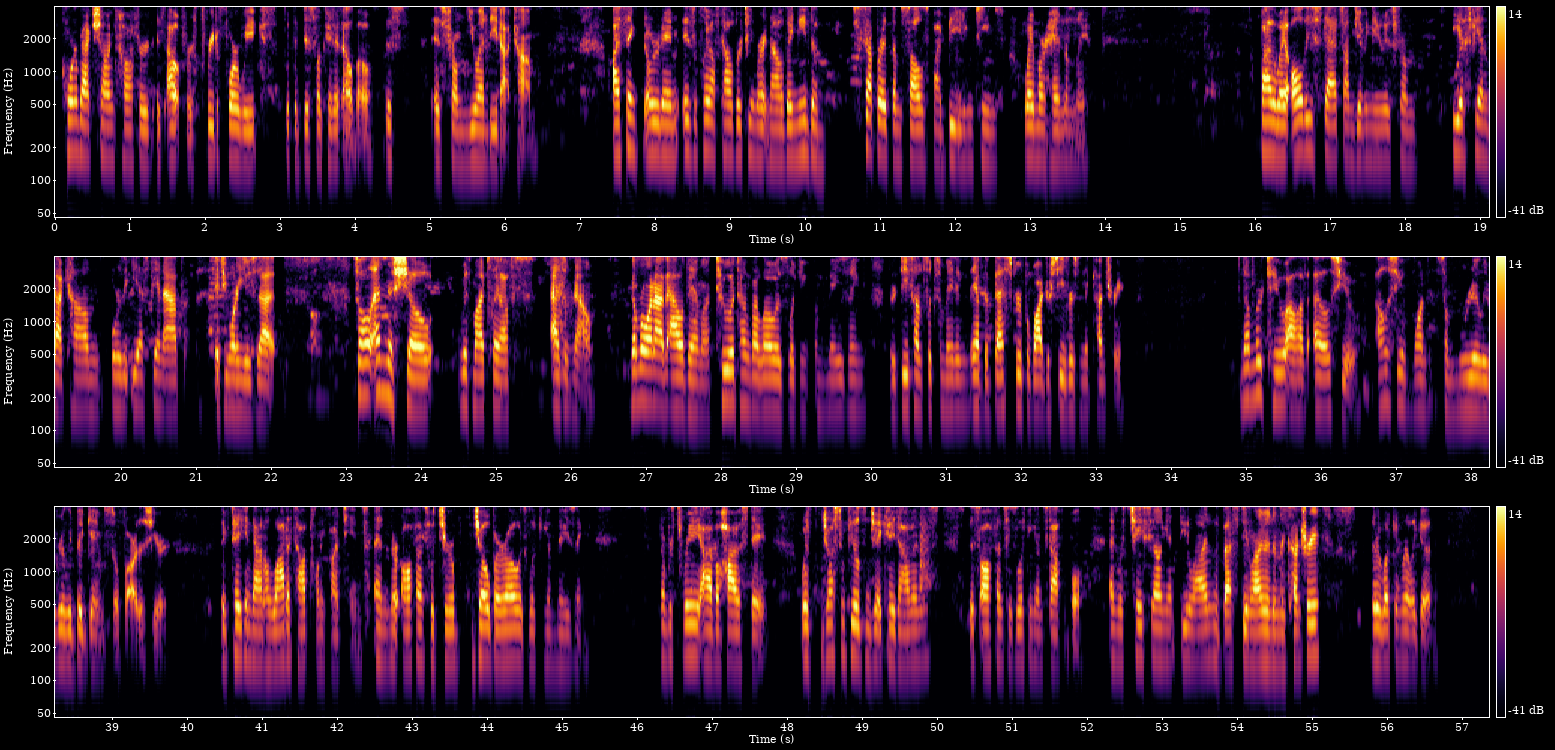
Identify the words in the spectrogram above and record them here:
Cornerback Shaun Crawford is out for three to four weeks with a dislocated elbow. This is from UND.com. I think Notre Dame is a playoff caliber team right now. They need to separate themselves by beating teams way more handily. By the way, all these stats I'm giving you is from ESPN.com or the ESPN app if you want to use that. So I'll end this show with my playoffs as of now. Number one, I have Alabama. Tua Tagovailoa is looking amazing. Their defense looks amazing. They have the best group of wide receivers in the country. Number two, I'll have LSU. LSU have won some really, really big games so far this year. They've taken down a lot of top 25 teams, and their offense with Joe Burrow is looking amazing. Number three, I have Ohio State. With Justin Fields and J.K. Dobbins, this offense is looking unstoppable. And with Chase Young at D line, the best D lineman in the country, they're looking really good.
